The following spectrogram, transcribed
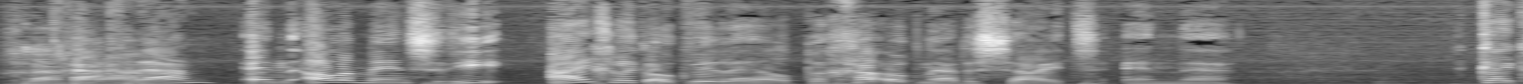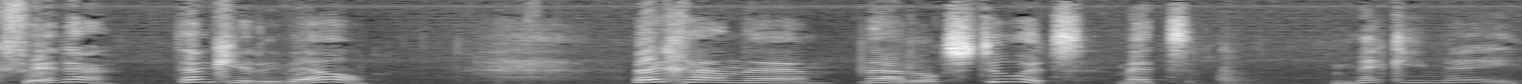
Graag, Graag gedaan. En alle mensen die eigenlijk ook willen helpen, ga ook naar de site en eh, kijk verder. Dank jullie wel. Wij gaan eh, naar Rod Stewart met Mackie May.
